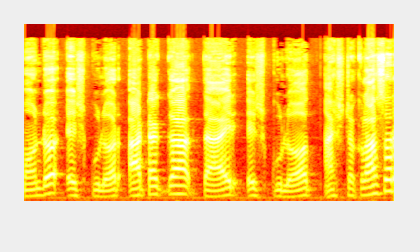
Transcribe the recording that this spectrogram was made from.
মন্ড স্কুলৰ আটাকা তাইৰ স্কুলত আষ্ট ক্লাছৰ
